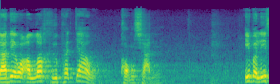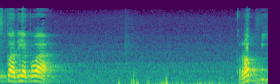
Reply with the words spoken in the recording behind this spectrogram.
การเรียกว่าอัลลอฮ์คือพระเจ้าของฉัน อิบลิสก็เรียกว่ารับบี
